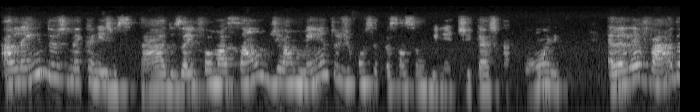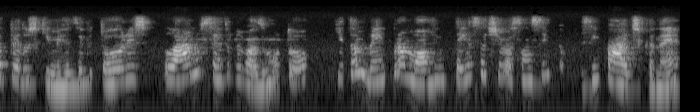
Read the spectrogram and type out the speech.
Além dos mecanismos citados, a informação de aumento de concentração sanguínea de gás carbônico ela é levada pelos quimiorreceptores lá no centro do vasomotor, que também promove intensa ativação simpática, né?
